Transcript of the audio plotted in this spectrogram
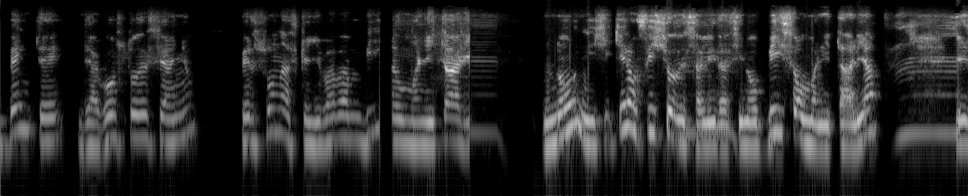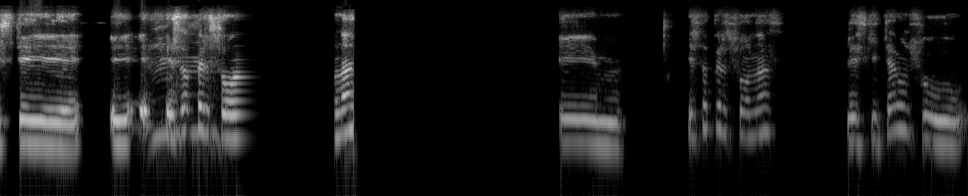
20 de agosto de ese año, personas que llevaban visa humanitaria, no ni siquiera oficio de salida, sino visa humanitaria, este, eh, esas personas em, estas personas les quitaron su,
